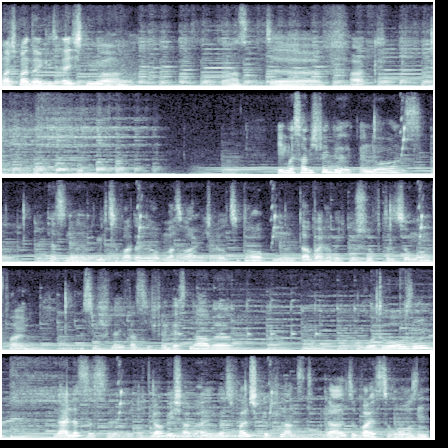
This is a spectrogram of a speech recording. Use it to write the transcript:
Manchmal denke ich echt nur, was the fuck. Irgendwas habe ich vergessen, nur was. Das ist mich zu erlauben. Was war ich nur zu behaupten? Dabei habe ich geschuftet zum Umfallen. Weiß ich vielleicht, was ich vergessen habe? Rote Rosen? Nein, das ist. Ich glaube, ich habe irgendwas falsch gepflanzt. Und also weiße Rosen.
